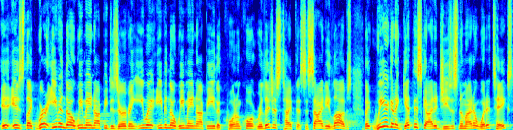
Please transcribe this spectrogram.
It is like we're, even though we may not be deserving, even though we may not be the quote unquote religious type that society loves, like we are going to get this guy to Jesus no matter what it takes.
